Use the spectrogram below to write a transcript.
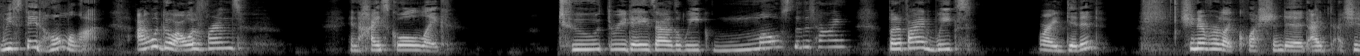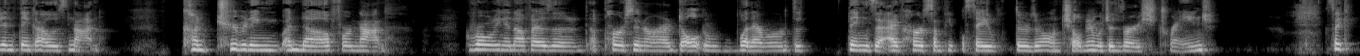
we stayed home a lot. I would go out with friends in high school, like two, three days out of the week most of the time. But if I had weeks where I didn't, she never like questioned it. I she didn't think I was not contributing enough or not growing enough as a, a person or an adult or whatever the things that I've heard some people say they're their own children, which is very strange. It's like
